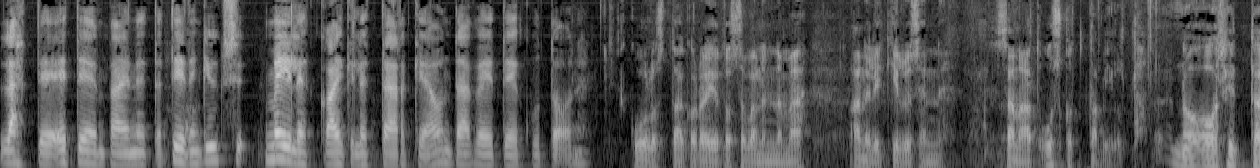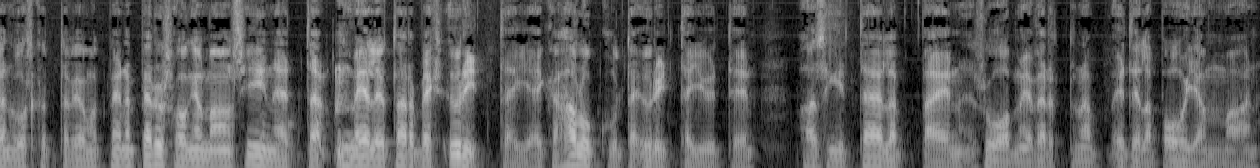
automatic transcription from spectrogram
lähtee eteenpäin. Että tietenkin yksi meille kaikille tärkeä on tämä VT6. Kuulostaako Reijo tuossa nämä Anneli Kiljusen sanat uskottavilta? No osittain uskottavia, mutta meidän perusongelma on siinä, että meillä ei ole tarpeeksi yrittäjiä eikä halukkuutta yrittäjyyteen – varsinkin täällä päin Suomeen verrattuna Etelä-Pohjanmaan.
